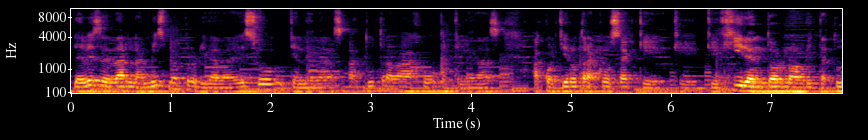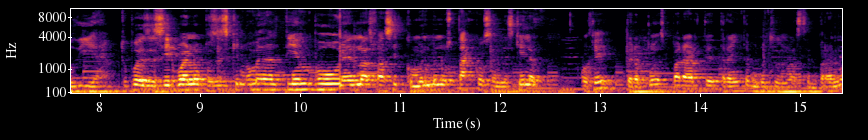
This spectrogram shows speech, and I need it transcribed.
debes de dar la misma prioridad a eso que le das a tu trabajo o que le das a cualquier otra cosa que, que, gire en torno ahorita a tu día. Tú puedes decir, bueno, pues es que no me da el tiempo, es más fácil comer menos tacos en la esquina. Ok, pero puedes pararte 30 minutos más temprano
